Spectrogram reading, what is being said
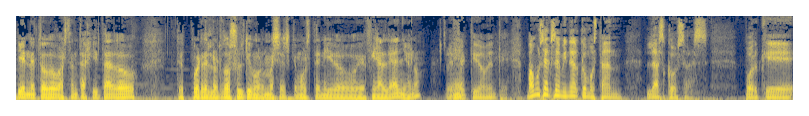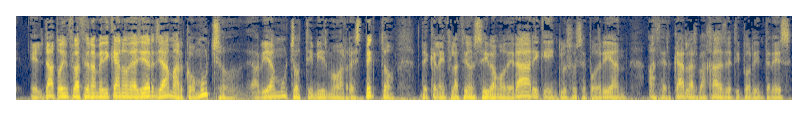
viene todo bastante agitado después de los dos últimos meses que hemos tenido en final de año, ¿no? ¿Eh? Efectivamente. Vamos a examinar cómo están las cosas porque el dato de inflación americano de ayer ya marcó mucho. Había mucho optimismo al respecto de que la inflación se iba a moderar y que incluso se podrían acercar las bajadas de tipos de interés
